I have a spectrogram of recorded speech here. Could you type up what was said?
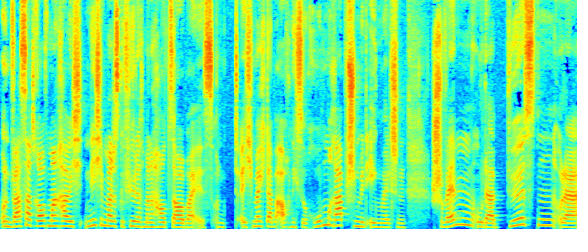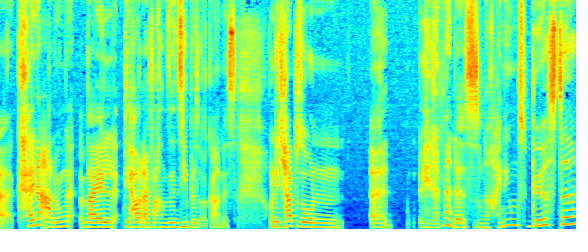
und Wasser drauf mache, habe ich nicht immer das Gefühl, dass meine Haut sauber ist. Und ich möchte aber auch nicht so rumrapschen mit irgendwelchen Schwämmen oder Bürsten oder keine Ahnung, weil die Haut einfach ein sensibles Organ ist. Und ich habe so ein, äh, wie nennt man das? So eine Reinigungsbürste,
